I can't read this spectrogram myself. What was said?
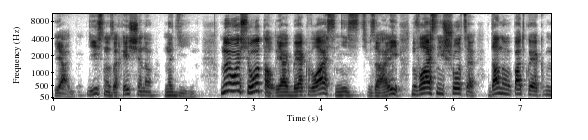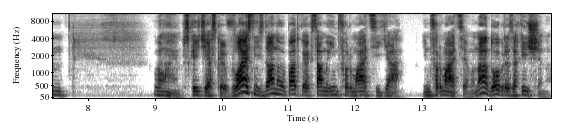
Якби. Дійсно захищено надійно. Ну і ось отал, якби як власність взагалі. Ну, власність що це? В даному випадку, як. Ой, скажіть, я скажу, власність в даному випадку, як саме інформація. Інформація, вона добре захищена.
